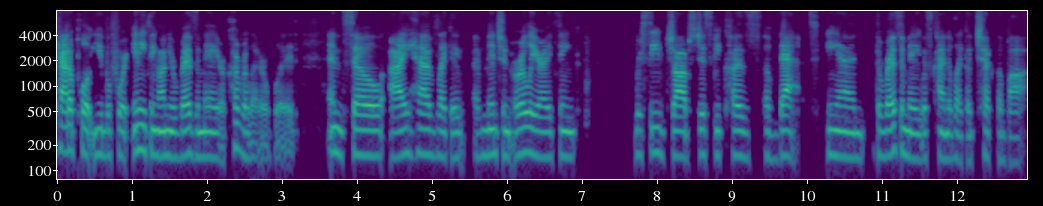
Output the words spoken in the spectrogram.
catapult you before anything on your resume or cover letter would and so i have like I, I mentioned earlier i think received jobs just because of that and the resume was kind of like a check the box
